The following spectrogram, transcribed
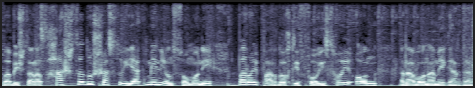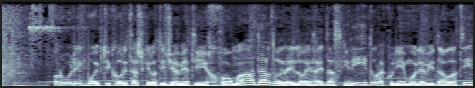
ва бештар аз 861 миллион сомонӣ барои пардохти фоизҳои он равона мегардад ролик бо ибтикори ташкилоти ҷамъиятии хома дар доираи лоиҳаи дастгирии идоракунии молиявии давлатӣ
